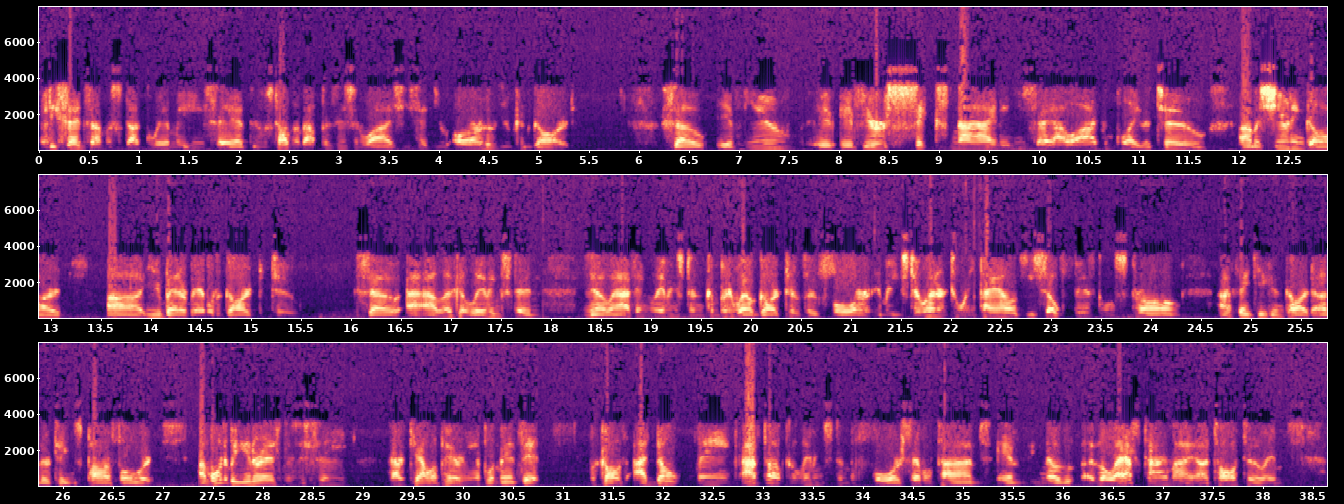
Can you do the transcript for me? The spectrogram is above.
And he said something that stuck with me. He said, he was talking about position wise. He said, you are who you can guard. So if you, if, if you're six nine and you say, oh, well, I can play the two, I'm a shooting guard, uh, you better be able to guard the two. So I, I look at Livingston, you know, and I think Livingston can pretty well guard two through four. I mean, he's 220 pounds. He's so physical and strong. I think he can guard the other team's power forward. I'm going to be interested to see how Calipari implements it because I don't think I've talked to Livingston before several times, and you know, the last time I, I talked to him,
